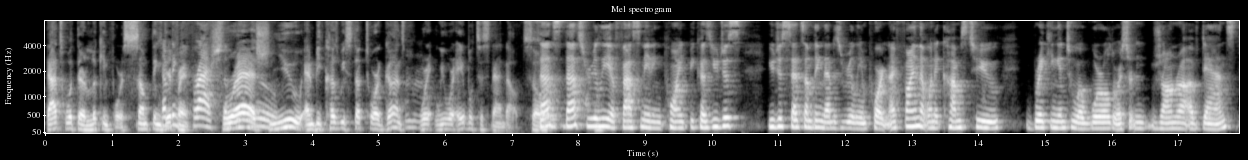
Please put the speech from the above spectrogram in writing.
that's what they're looking for. Something, Something different, fresh, something fresh, new. Mm-hmm. new. And because we stuck to our guns, we're, we were able to stand out. So That's that's really a fascinating point because you just you just said something that is really important. I find that when it comes to breaking into a world or a certain genre of dance,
